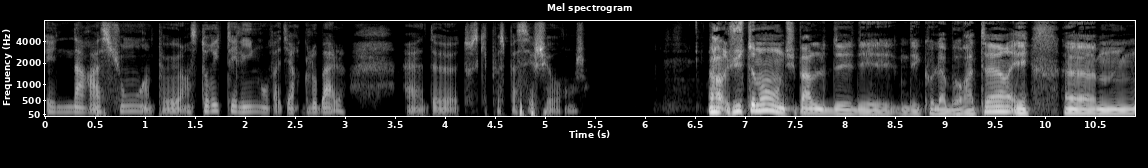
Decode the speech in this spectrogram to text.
et, une narration, un peu un storytelling, on va dire, global euh, de tout ce qui peut se passer chez Orange. Alors justement, tu parles des, des, des collaborateurs et euh,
